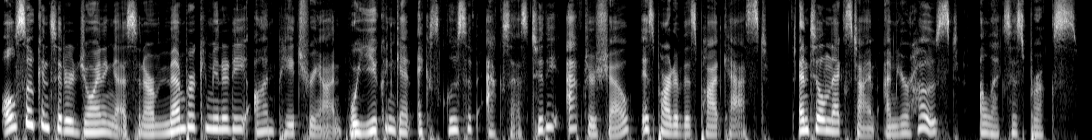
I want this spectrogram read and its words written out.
Also consider joining us in our member community on Patreon, where you can get exclusive access to the after show as part of this podcast. Until next time, I'm your host, Alexis Brooks.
